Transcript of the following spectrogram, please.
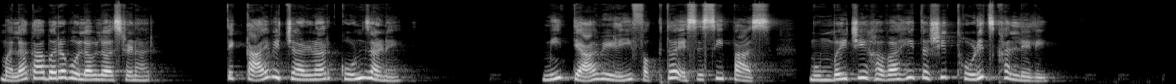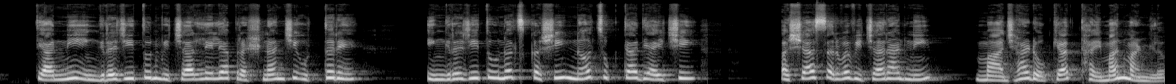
मला का बरं बोलावलं असणार? ते काय विचारणार? कोण जाणे? मी त्यावेळी फक्त एस एस सी पास मुंबईची हवाही तशी थोडीच खाल्लेली. त्यांनी इंग्रजीतून विचारलेल्या प्रश्नांची उत्तरे इंग्रजीतूनच कशी न चुकता द्यायची अशा सर्व विचारांनी माझ्या डोक्यात थैमान मांडलं.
